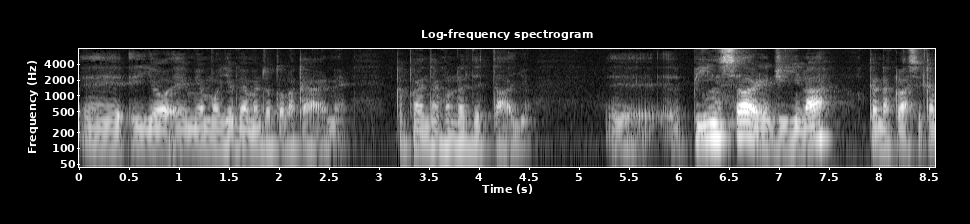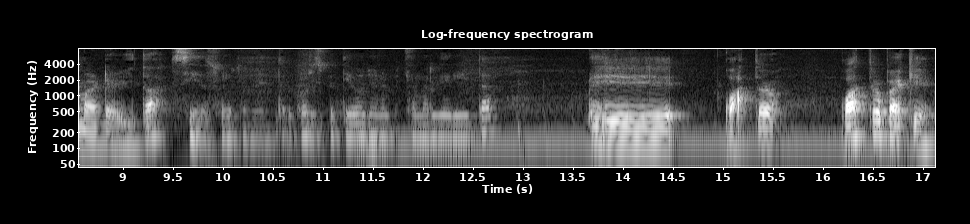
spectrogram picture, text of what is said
eh, io e mia moglie abbiamo mangiato la carne, che poi andremo nel dettaglio. Eh, pinza, regina, che è una classica margherita, Sì, assolutamente. Il corrispettivo di una pizza margherita. e 4. 4 perché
